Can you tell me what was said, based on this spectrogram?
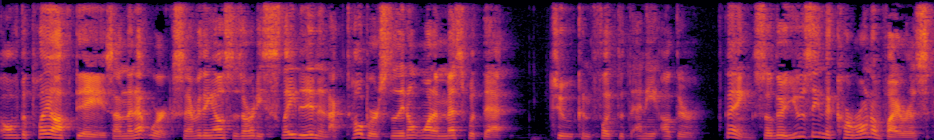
all the playoff days on the networks everything else is already slated in in October, so they don't want to mess with that to conflict with any other thing. So they're using the coronavirus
